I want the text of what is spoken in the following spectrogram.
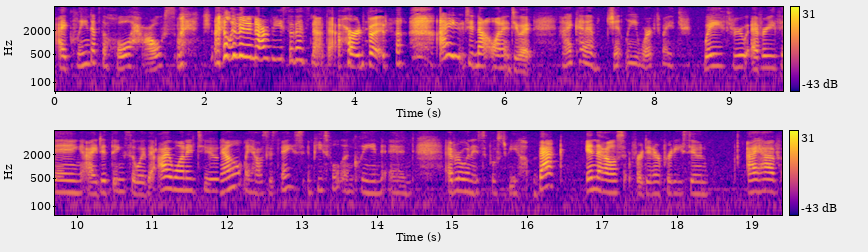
I cleaned up the whole house, which I live in an RV, so that's not that hard, but I did not want to do it. I kind of gently worked my th way through everything. I did things the way that I wanted to. Now my house is nice and peaceful and clean, and everyone is supposed to be back in the house for dinner pretty soon. I have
